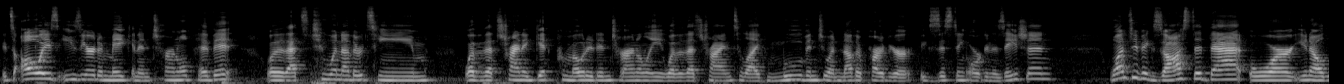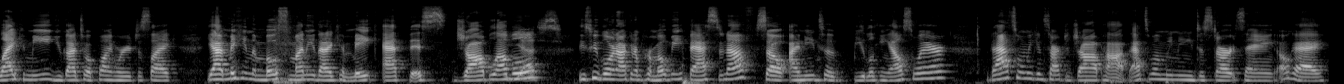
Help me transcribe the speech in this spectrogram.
it's always easier to make an internal pivot, whether that's to another team, whether that's trying to get promoted internally, whether that's trying to like move into another part of your existing organization once you've exhausted that or you know like me you got to a point where you're just like yeah i'm making the most money that i can make at this job level. Yes. these people are not going to promote me fast enough so i need to be looking elsewhere. That's when we can start to job hop. That's when we need to start saying okay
